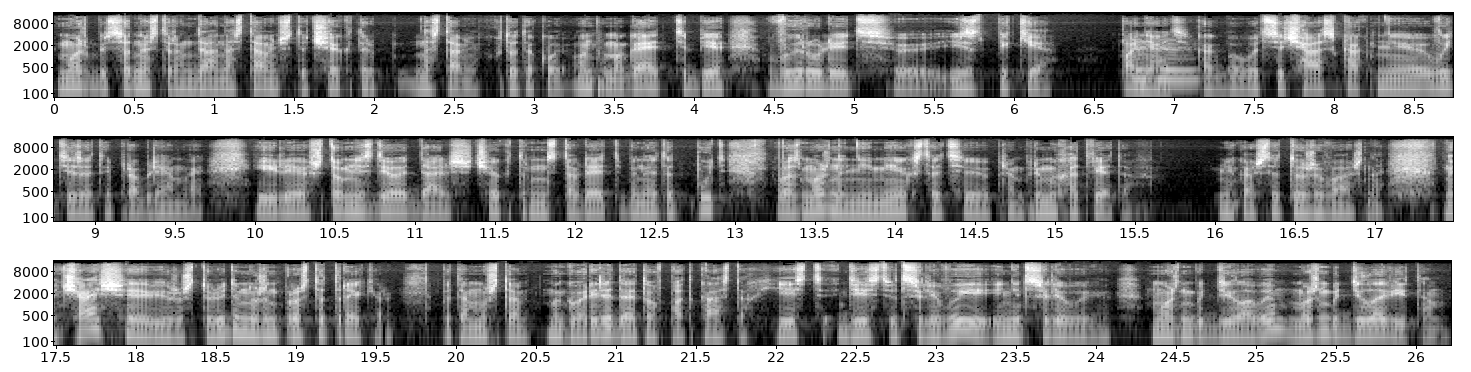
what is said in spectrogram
И, может быть, с одной стороны, да, наставничество, человек, который наставник, кто такой? Он помогает тебе вырулить э, из пике, понять, mm-hmm. как бы вот сейчас, как мне выйти из этой проблемы, или что мне сделать дальше. Человек, который наставляет тебя на этот путь, возможно, не имея, кстати, прям прямых ответов. Мне кажется, это тоже важно. Но чаще я вижу, что людям нужен просто трекер, потому что мы говорили до этого в подкастах, есть действия целевые и нецелевые. Можно быть деловым, можно быть деловитым.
